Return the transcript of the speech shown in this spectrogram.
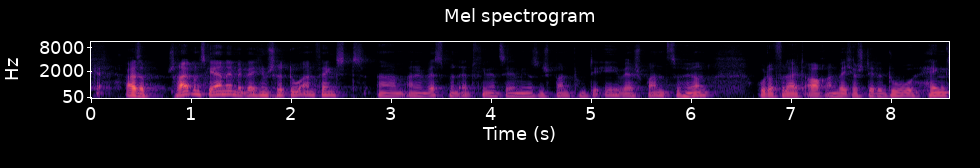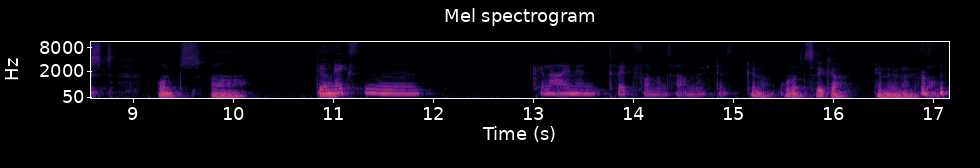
Okay. Also, schreib uns gerne, mit welchem Schritt du anfängst, ähm, an investment finanziell-entspannt.de. Wäre spannend zu hören. Oder vielleicht auch, an welcher Stelle du hängst und äh, den ja. nächsten kleinen Tritt von uns haben möchtest. Genau. Oder Zwicker in irgendeiner Form.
